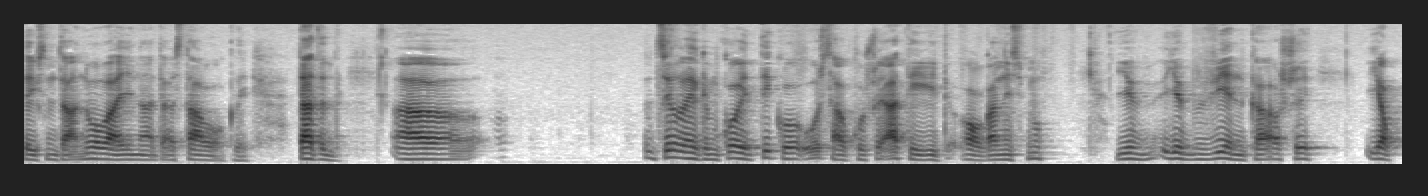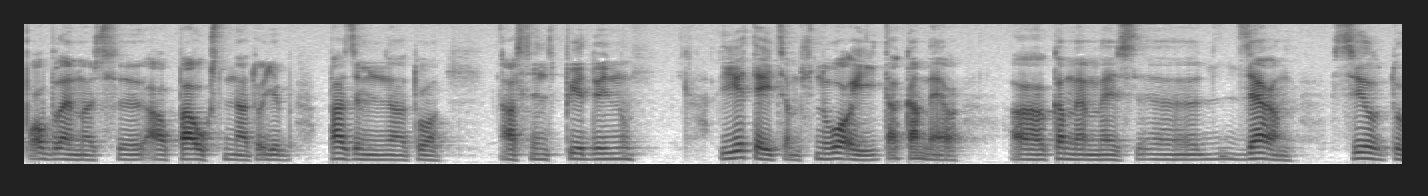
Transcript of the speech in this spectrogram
teiksim, tā, novājinātā stāvoklī. Tātad cilvēkam, ko ir tikko uzsākuši attīrīt organismu, ja, ja vienkārši jau problēmas ar paaugstināto, jeb pazemināto asinsspiedienu, ieteicams no rīta, kamēr, kamēr mēs dzeram siltu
